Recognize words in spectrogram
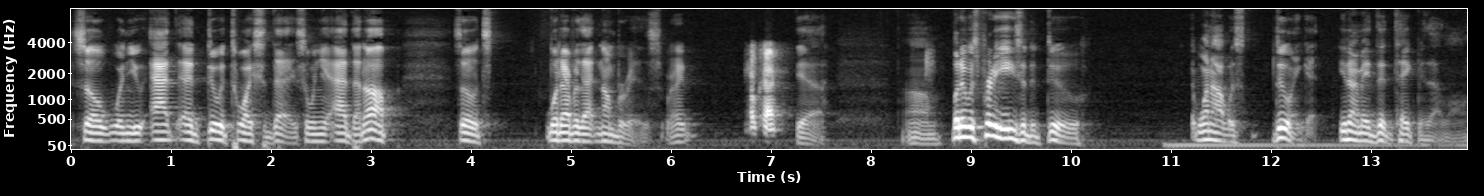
So when you add, add do it twice a day. So when you add that up, so it's whatever that number is, right? Okay. Yeah. Um, but it was pretty easy to do when I was doing it. You know, what I mean, it didn't take me that long.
